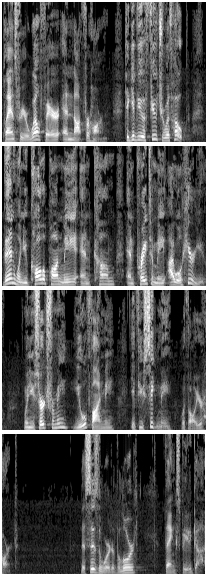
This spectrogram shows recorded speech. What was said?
plans for your welfare and not for harm, to give you a future with hope. Then, when you call upon me and come and pray to me, I will hear you. When you search for me, you will find me if you seek me with all your heart. This is the word of the Lord. Thanks be to God.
